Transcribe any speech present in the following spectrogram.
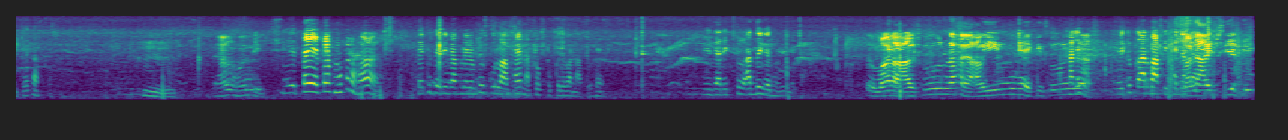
এনে পিঠে থাকতো হুম এটাই এটা এক মতো হয়। এটা একটু দেরি রাখলে একটু গুলা খায় না টুকটুক করে বানাতে হয়। এই যার একটু আর দুই বের হবে না। এটা। তোমার আসুন না আমি কিছু খালি না। এইটুকু আর বাকি থাকে মানে আইসি তিন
